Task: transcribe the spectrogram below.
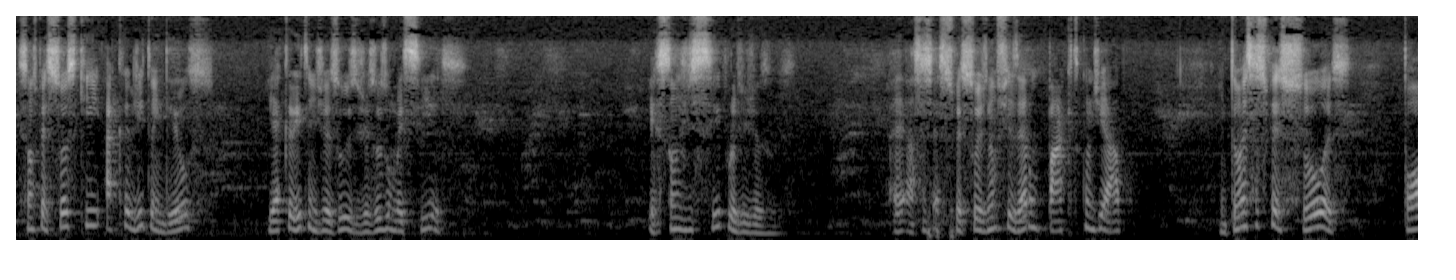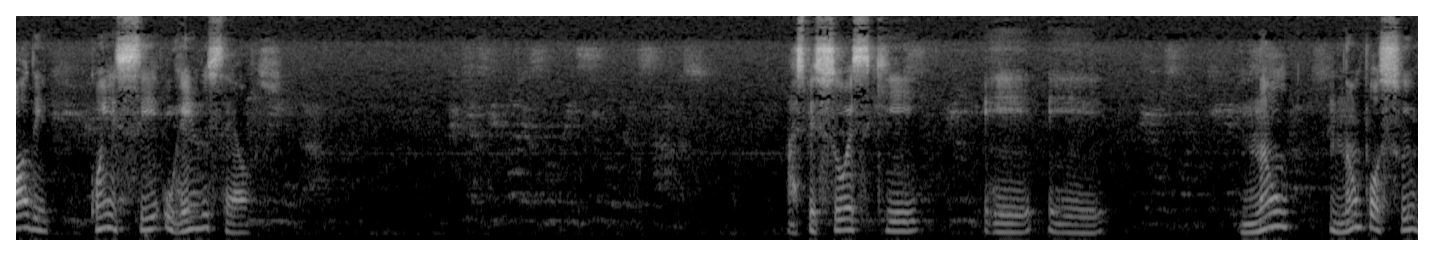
São as pessoas que acreditam em Deus e acreditam em Jesus, Jesus o Messias. Eles são os discípulos de Jesus. É, essas, essas pessoas não fizeram um pacto com o diabo. Então essas pessoas podem conhecer o reino dos céus. As pessoas que eh, eh, não, não possuem um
